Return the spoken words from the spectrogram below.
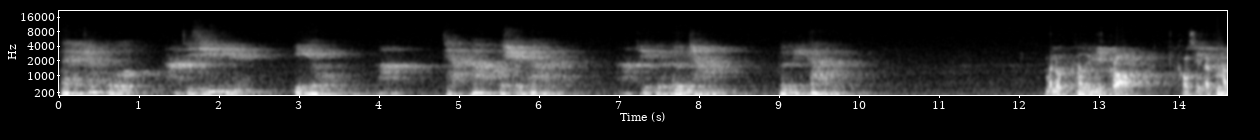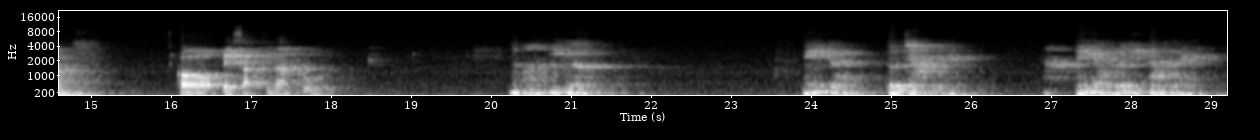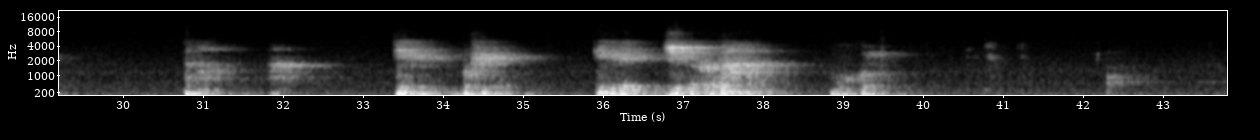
在中国啊几千年也有啊讲到和学到的啊这个伦常伦理道德。มนุษย์ถ้าไม่มีกรอบของศีลธรรมก็เป็นสัตว์ที่น่ากลัว那么一个没人 伦常的人啊，没有伦理道德的人，那么啊，这个人不是人，这个人是一个可怕的魔鬼。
